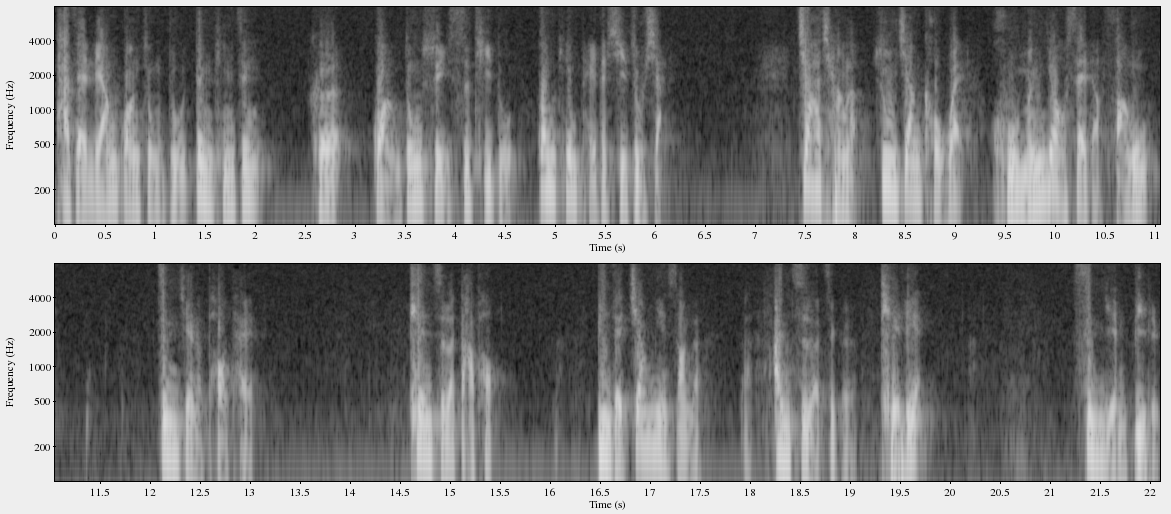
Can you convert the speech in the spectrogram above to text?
他在两广总督邓廷珍和广东水师提督关天培的协助下，加强了珠江口外。虎门要塞的防务，增建了炮台，添置了大炮，并在江面上呢啊安置了这个铁链，森严壁垒。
